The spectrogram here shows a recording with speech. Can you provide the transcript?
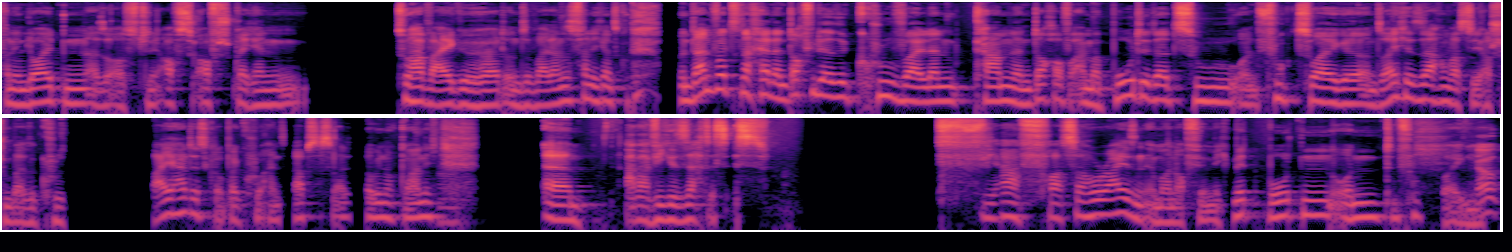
von den Leuten, also aus den Aufsprechern zu Hawaii gehört und so weiter. Und das fand ich ganz cool. Und dann wurde es nachher dann doch wieder The Crew, weil dann kamen dann doch auf einmal Boote dazu und Flugzeuge und solche Sachen, was du ja auch schon bei The Crew 2 hattest. Ich glaube, bei Crew 1 gab es das, glaube ich, noch gar nicht. Mhm. Ähm, aber wie gesagt, es ist ja, Forza Horizon immer noch für mich mit Booten und Flugzeugen. Ja,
